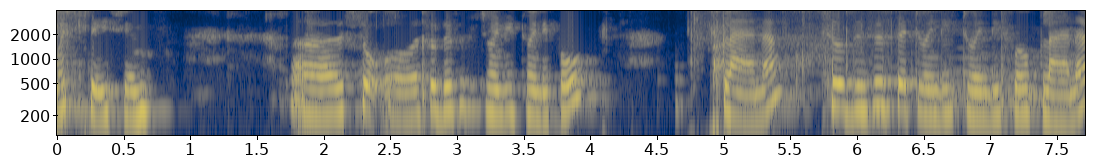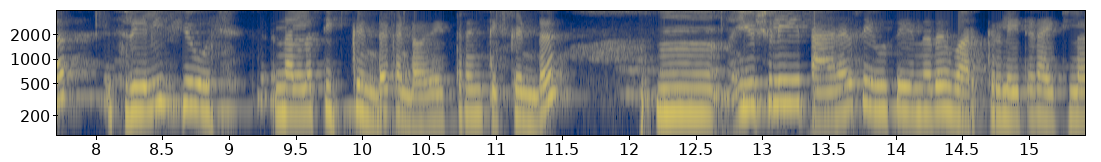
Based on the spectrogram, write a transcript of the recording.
much patience so so this is twenty twenty four planner. So this is the 2024 planner. It's really huge. നല്ല തിക്ക് ഉണ്ട് കണ്ടോ? ഇത്രയും തിക്ക് ഉണ്ട് യൂഷ്വലി പാനൽസ് യൂസ് ചെയ്യുന്നത് വർക്ക് റിലേറ്റഡ് ആയിട്ടുള്ള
